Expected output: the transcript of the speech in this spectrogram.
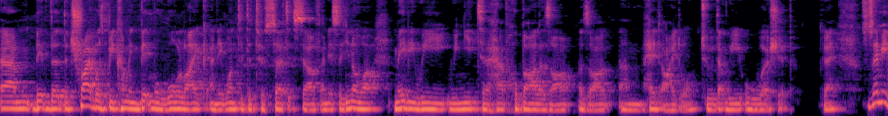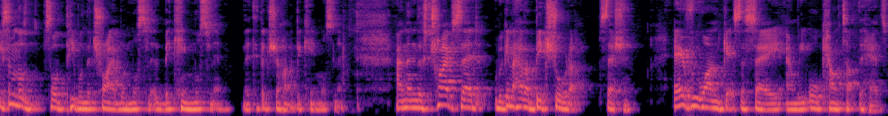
um, the, the tribe was becoming a bit more warlike, and it wanted to, to assert itself. And they said, you know what? Maybe we we need to have Hubal as our as our um, head idol to that we all worship. Okay, so maybe some of those sort of people in the tribe were Muslim, became Muslim. They took the shahada, became Muslim, and then the tribe said, we're going to have a big shura session. Everyone gets a say, and we all count up the heads.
